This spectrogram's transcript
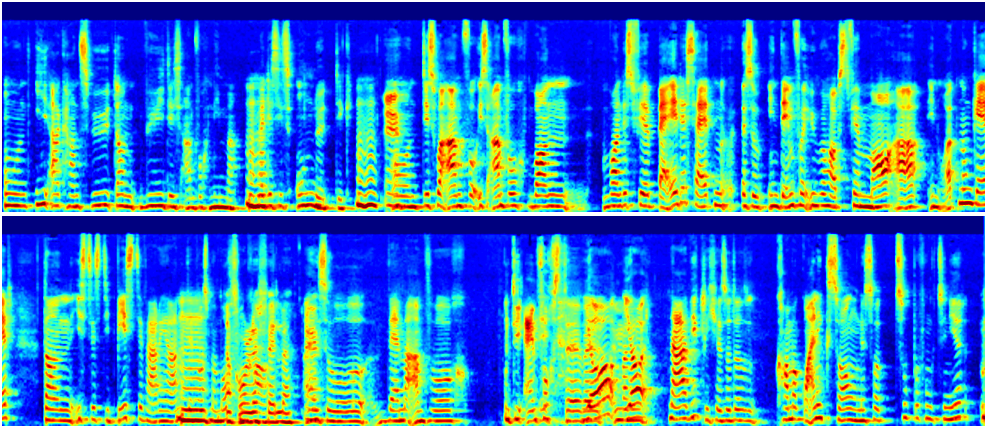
und ich auch keins will, dann will ich das einfach nicht mehr. Weil das ist unnötig. Und das war einfach, ist einfach, wenn, wenn das für beide Seiten, also in dem Fall überhaupt für einen Mann auch in Ordnung geht, dann ist das die beste Variante, was man machen auf alle kann. Fälle. Also, wenn man einfach Und die einfachste, weil ja, ich mein, ja, nein, wirklich. Also da kann man gar nichts sagen. Das hat super funktioniert.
